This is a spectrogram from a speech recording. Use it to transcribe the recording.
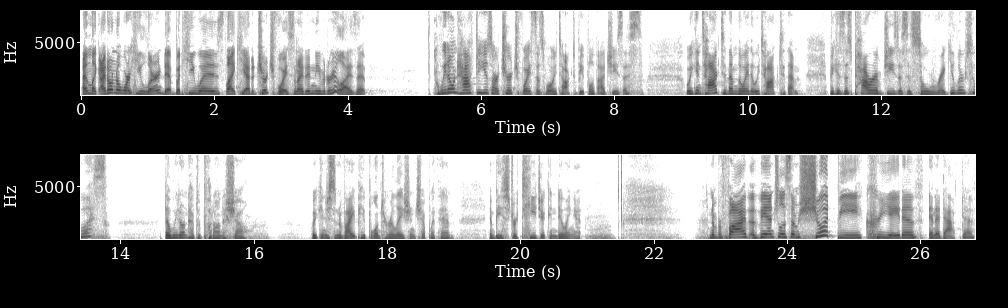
And like, I don't know where he learned it, but he was like, he had a church voice and I didn't even realize it. We don't have to use our church voices when we talk to people about Jesus. We can talk to them the way that we talk to them because this power of Jesus is so regular to us that we don't have to put on a show. We can just invite people into relationship with him and be strategic in doing it. Number five, evangelism should be creative and adaptive.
